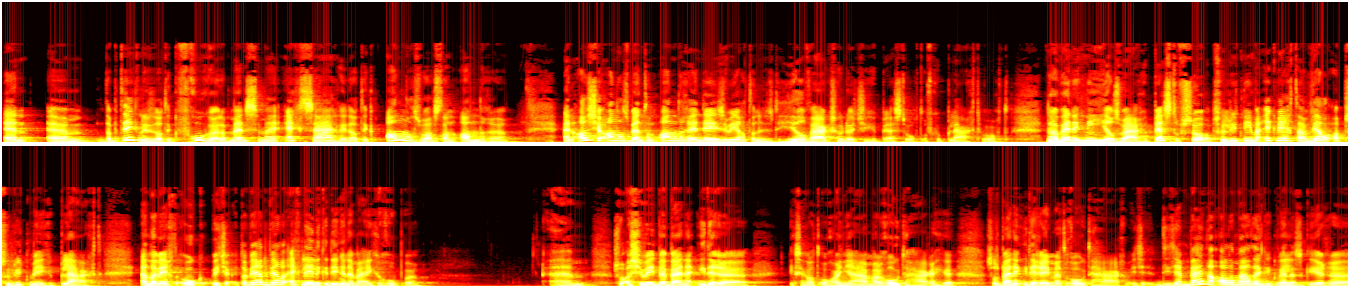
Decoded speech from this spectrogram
En um, dat betekende dus dat ik vroeger, dat mensen mij echt zagen dat ik anders was dan anderen. En als je anders bent dan anderen in deze wereld, dan is het heel vaak zo dat je gepest wordt of geplaagd wordt. Nou ben ik niet heel zwaar gepest of zo, absoluut niet. Maar ik werd daar wel absoluut mee geplaagd. En er werd ook, weet je, er werden wel echt lelijke dingen naar mij geroepen. Um, zoals je weet bij bijna iedere ik zeg altijd oranje haar, maar roodharige. Zoals bijna iedereen met rood haar. Die zijn bijna allemaal, denk ik, wel eens een keer uh,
